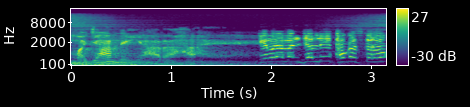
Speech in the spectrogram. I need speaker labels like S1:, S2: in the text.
S1: मज़ा नहीं आ रहा है।
S2: कैमरामैन जल्दी फोकस करो।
